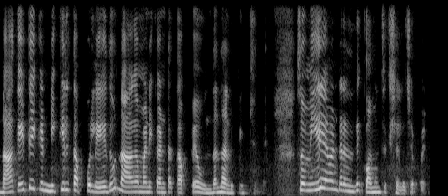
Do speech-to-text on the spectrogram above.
నాకైతే ఇక్కడ నిఖిల్ తప్పు లేదు నాగమణికంట తప్పే ఉందని అనిపించింది. సో మీరేమంటారు అనేది కామెంట్ సెక్షన్లో చెప్పండి.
